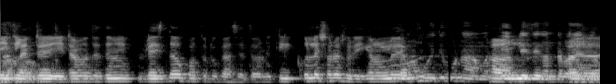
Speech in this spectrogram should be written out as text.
এই ক্লায়েন্টের এটার মধ্যে তুমি প্লেস দাও কতটুকু আছে। তো ক্লিক করলে সরাসরি এখানে হলো আমার কই দিব না? আমার এই প্লেসে গানটা বাড়াই দাও।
